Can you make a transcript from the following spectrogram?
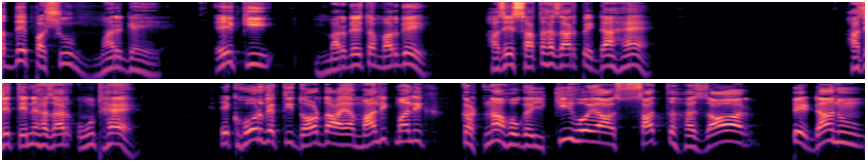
ਅੱਧੇ ਪਸ਼ੂ ਮਰ ਗਏ। ਇਹ ਕੀ? ਮਰ ਗਏ ਤਾਂ ਮਰ ਗਏ। ਹਜੇ 7000 ਭੇਡਾਂ ਹੈ। ਹਜੇ 3000 ਊਂਟ ਹੈ। ਇੱਕ ਹੋਰ ਵਿਅਕਤੀ ਦੌੜਦਾ ਆਇਆ। ਮਾਲਿਕ ਮਾਲਿਕ, ਘਟਨਾ ਹੋ ਗਈ। ਕੀ ਹੋਇਆ? 7000 ਭੇਡਾਂ ਨੂੰ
